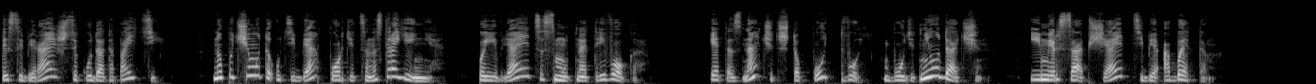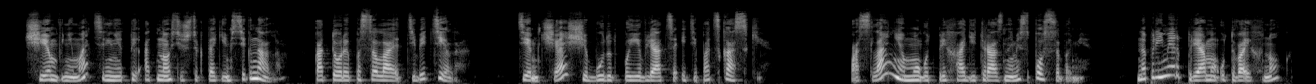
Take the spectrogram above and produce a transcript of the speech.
ты собираешься куда-то пойти, но почему-то у тебя портится настроение – появляется смутная тревога. Это значит, что путь твой будет неудачен, и мир сообщает тебе об этом. Чем внимательнее ты относишься к таким сигналам, которые посылает тебе тело, тем чаще будут появляться эти подсказки. Послания могут приходить разными способами. Например, прямо у твоих ног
